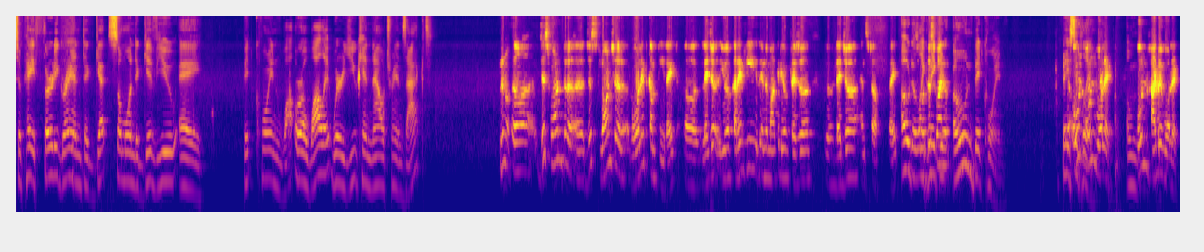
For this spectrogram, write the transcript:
to pay 30 grand to get someone to give you a Bitcoin wa- or a wallet where you can now transact? No, no. Uh, just want to, uh, just launch a wallet company, right? Uh, Ledger. You are currently in the market. You have Trezor, you have Ledger, and stuff, right? Oh, to So like make one- your own Bitcoin. Own, Basically. own wallet, Own- own hardware wallet.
